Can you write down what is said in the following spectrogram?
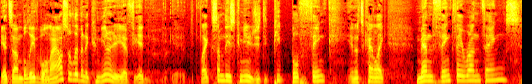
it's unbelievable. And I also live in a community. If it, like some of these communities, people think, you know, it's kind of like men think they run things.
